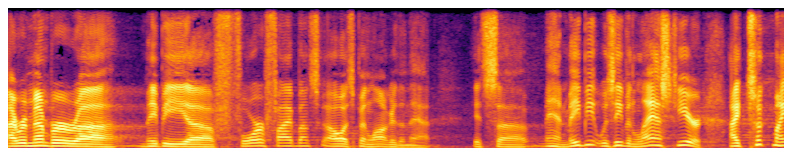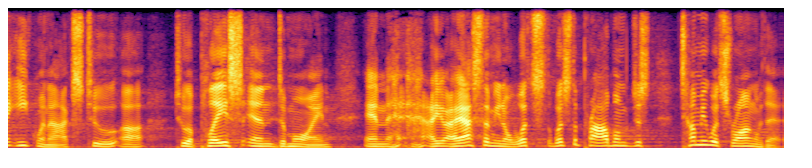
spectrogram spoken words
I remember uh, maybe uh, four or five months ago. Oh, it's been longer than that. It's, uh, man, maybe it was even last year. I took my Equinox to, uh, to a place in Des Moines, and I, I asked them, you know, what's, what's the problem? Just tell me what's wrong with it.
